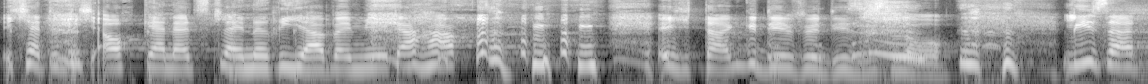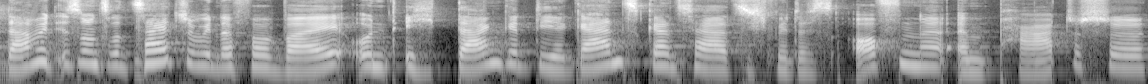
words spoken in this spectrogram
Ich hätte dich auch gerne als kleine Ria bei mir gehabt. Ich danke dir für dieses Lob. Lisa, damit ist unsere Zeit schon wieder vorbei und ich danke dir ganz, ganz herzlich für das offene, empathische,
